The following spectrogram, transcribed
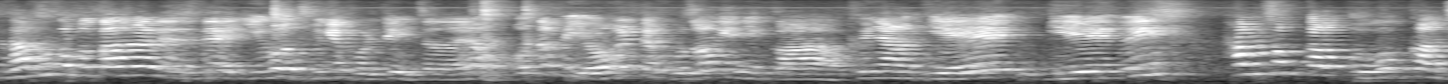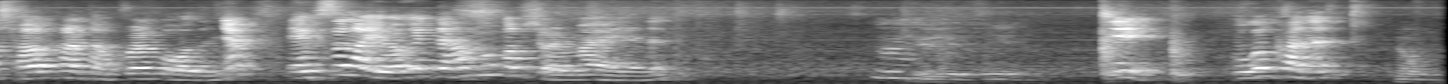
근데 함수값도 따져야 되는데 이거 두 개 볼 때 있잖아요. 어차피 0일 때 고정이니까 그냥 얘, 얘의 함수값, 우극한, 좌극한을 다 구할 거거든요. x가 0일 때 함수값이 얼마야 얘는? 그 1. 우극한은? 영,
